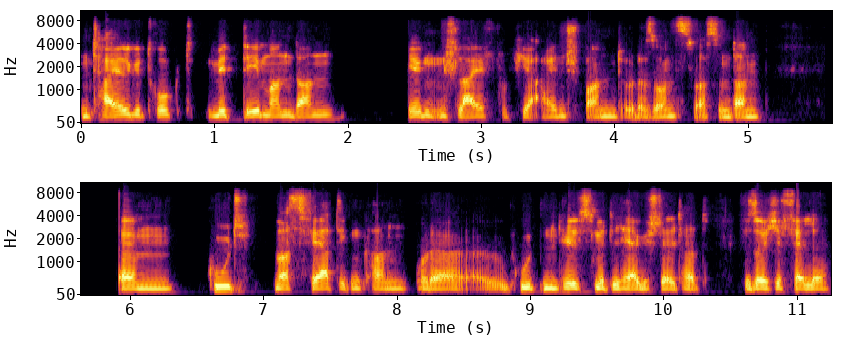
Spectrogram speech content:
ein Teil gedruckt, mit dem man dann irgendein Schleifpapier einspannt oder sonst was und dann ähm, gut was fertigen kann oder gut ein Hilfsmittel hergestellt hat. Für solche Fälle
